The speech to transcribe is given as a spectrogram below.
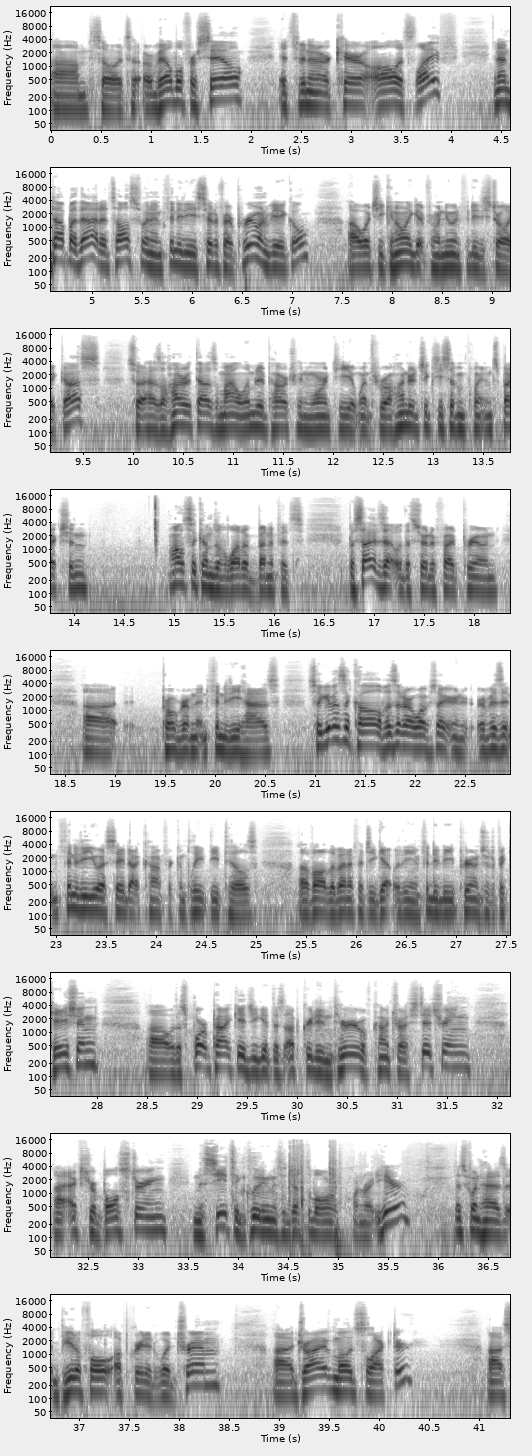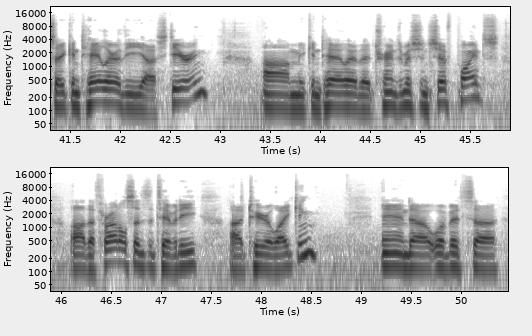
Um, so it's available for sale. It's been in our care all its life. And on top of that, it's also an Infiniti certified pre-owned vehicle, uh, which you can only get from a new Infiniti store like us. So it has a 100,000 mile limited powertrain warranty. It went through a 167 point inspection also comes with a lot of benefits besides that with a certified pre-owned uh, program that Infiniti has. So give us a call, visit our website, or, visit InfinitiUSA.com for complete details of all the benefits you get with the Infiniti pre-owned certification. Uh, with a sport package, you get this upgraded interior with contrast stitching, uh, extra bolstering in the seats, including this adjustable one right here. This one has a beautiful upgraded wood trim, uh, drive mode selector, uh, so you can tailor the uh, steering. Um, you can tailor the transmission shift points, uh, the throttle sensitivity uh, to your liking. And uh, with its uh,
